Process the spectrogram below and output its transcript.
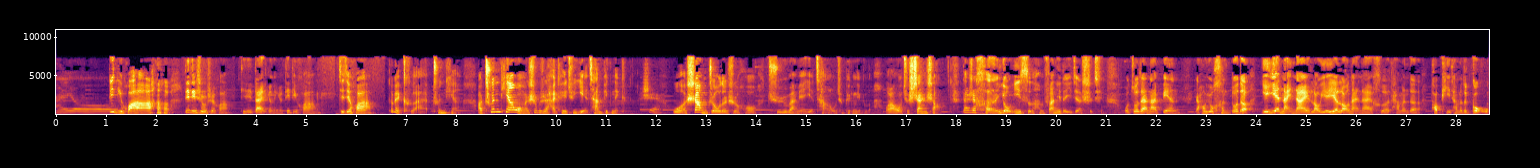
还有弟弟花，弟弟是不是花？弟弟带一个那个弟弟花，姐姐花特别可爱。春天啊，春天我们是不是还可以去野餐 picnic？是。我上周的时候去外面野餐了，我去 picnic 了，我然后我去山上，但是很有意思的、很 funny 的一件事情，我坐在那边，然后有很多的爷爷奶奶、老爷爷老奶奶和他们的 puppy 他们的狗，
